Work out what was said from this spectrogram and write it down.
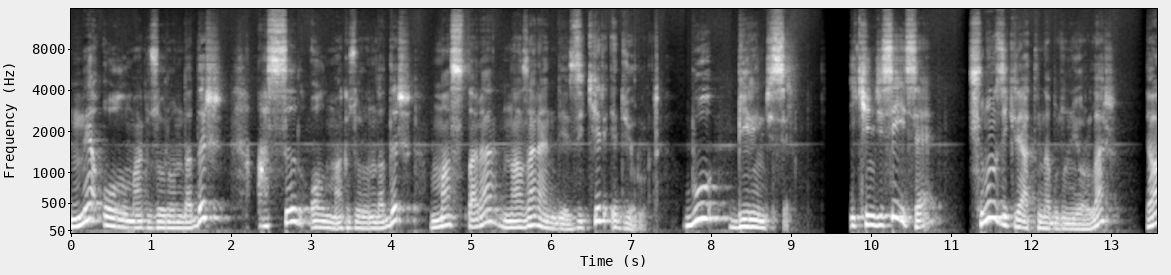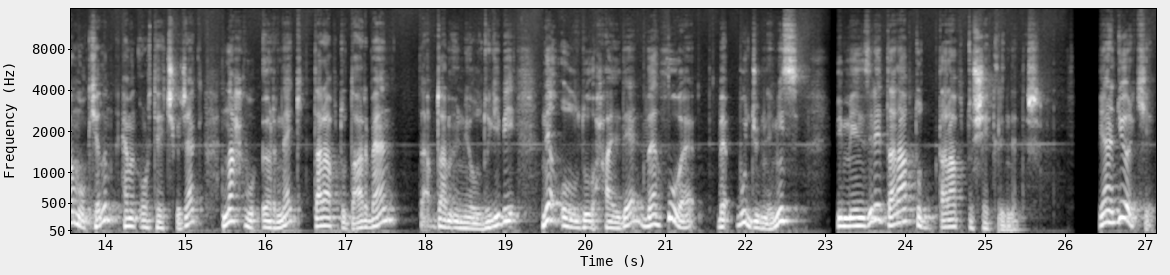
ne olmak zorundadır? Asıl olmak zorundadır. Mastara nazaren diye zikir ediyorlar. Bu birincisi. İkincisi ise şunun zikriyatında bulunuyorlar. Devam okuyalım hemen ortaya çıkacak. Nahvu örnek darabtu darben darben ünlü olduğu gibi ne olduğu halde ve huve ve bu cümlemiz bir menzili darabtu darabtu şeklindedir. Yani diyor ki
